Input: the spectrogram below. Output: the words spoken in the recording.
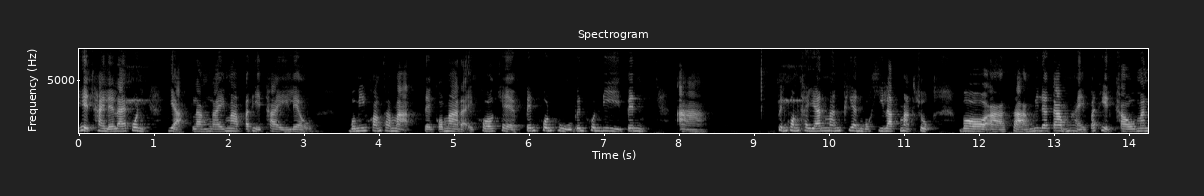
เฮ็ดให้หลาย ๆ คนอยากลังไลมาประเทศไทยแล้วบ่มีความสามารถแต่ก็มาได้ขอแค่เป็นคนหูเป็นคนดีเป็นอ่า เป็นคนขยันมันเพียรบ่ขี้รักมักชกบ่อ่าสร้างวีรกรรมให้ประเทศเขามัน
